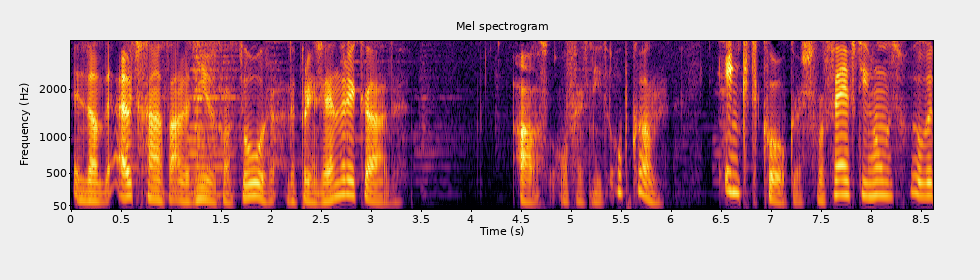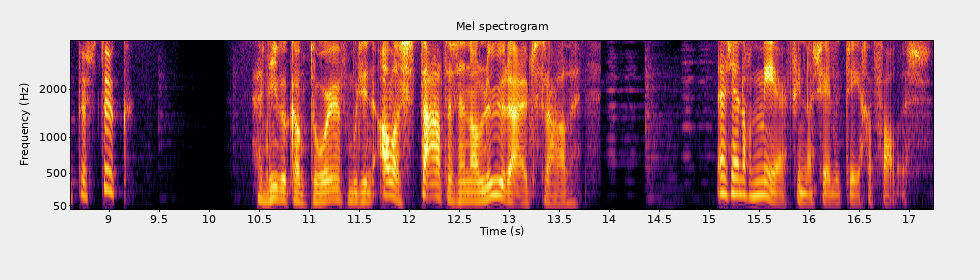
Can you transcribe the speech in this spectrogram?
En dan de uitgave aan het nieuwe kantoor aan de Prins Hendrikkade. Alsof het niet op kan. Inktkokers voor 1500 gulden per stuk. Het nieuwe kantoor moet in alle status en allure uitstralen. Er zijn nog meer financiële tegenvallers.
